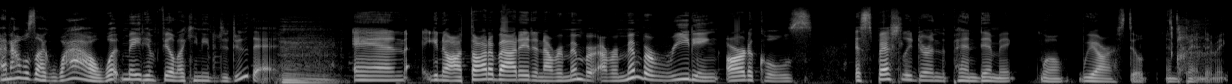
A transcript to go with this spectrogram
And I was like, wow, what made him feel like he needed to do that? Hmm. And you know, I thought about it and I remember I remember reading articles especially during the pandemic. Well, we are still in the pandemic.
